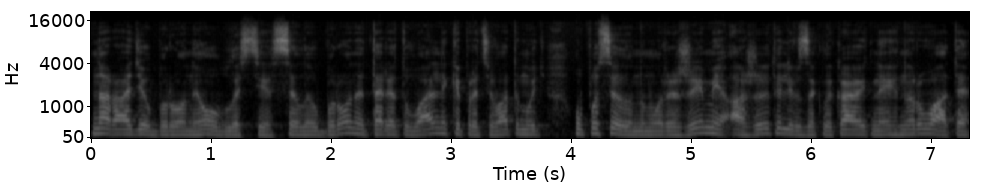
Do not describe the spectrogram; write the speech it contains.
на Раді оборони області. Сили оборони та рятувальники працюватимуть у посиленому режимі, а жителів закликають не ігнорувати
